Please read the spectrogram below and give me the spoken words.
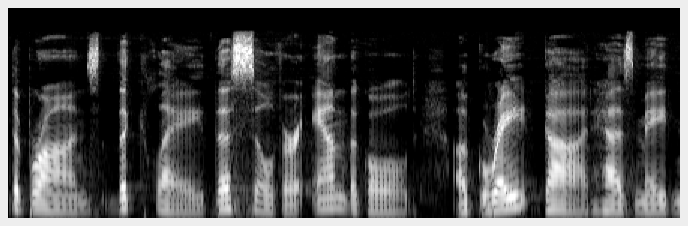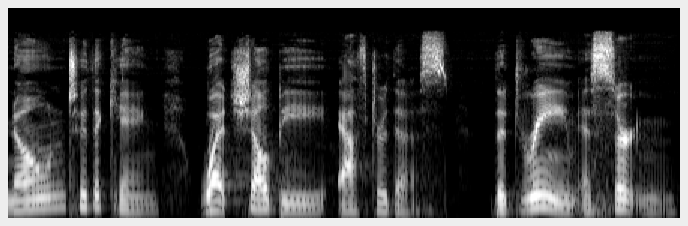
the bronze, the clay, the silver, and the gold. A great God has made known to the king what shall be after this. The dream is certain,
